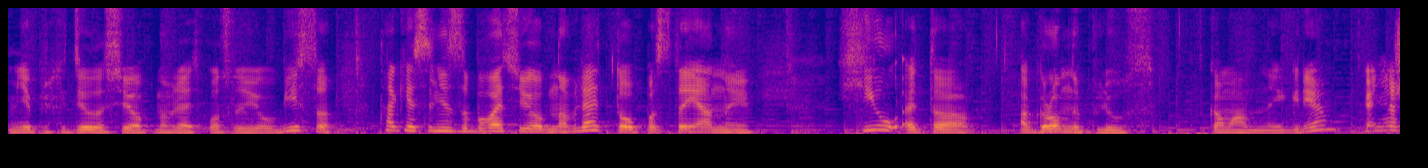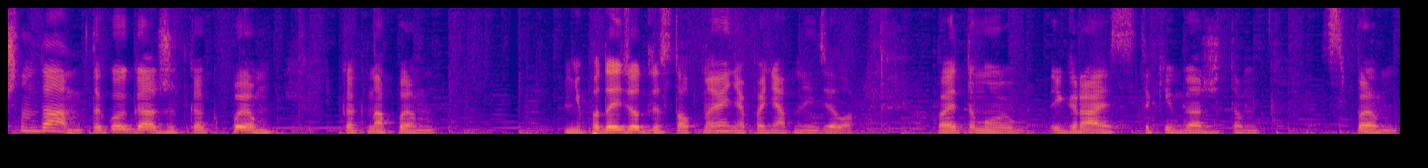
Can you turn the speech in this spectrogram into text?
мне приходилось ее обновлять после ее убийства. Так, если не забывать ее обновлять, то постоянный хил это огромный плюс в командной игре. Конечно, да, такой гаджет как ПМ, как на ПМ, не подойдет для столкновения, понятное дело. Поэтому играя с таким гаджетом спэм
